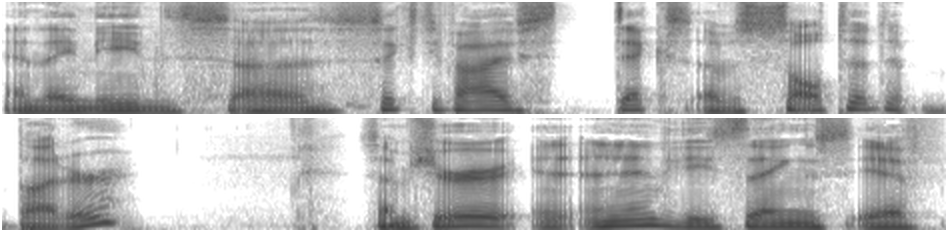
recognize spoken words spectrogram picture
And they need uh, 65 sticks of salted butter, so I'm sure in any of these things, if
